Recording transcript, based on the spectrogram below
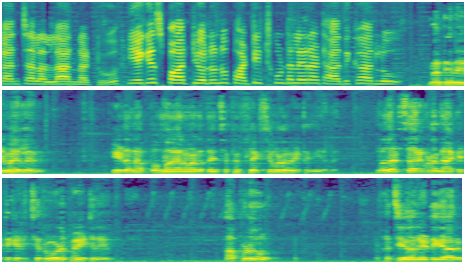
కంచాలల్లా అన్నట్టు ఎగస్ పార్టీ వాళ్ళను పట్టించుకుంటలేరట అధికారులు. మరి నేను లేను. ఈడ నా బొమ్మ కనబడదని చెప్పి ఫ్లెక్సీ కూడా పెట్టింది మొదటిసారి కూడా నాకే టికెట్ ఇచ్చి రోడ్డుపై ఇటు నేను. అప్పుడు జీవన్ రెడ్డి గారు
